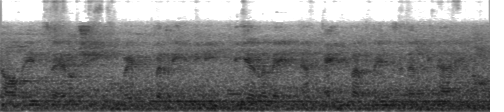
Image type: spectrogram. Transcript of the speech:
9.05 per Rimini, via Ravenna è in partenza dal binario 9.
